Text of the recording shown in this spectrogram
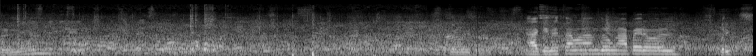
Limón. Esto no dice, ¿no? Aquí nos estamos dando un aperol. Fritz.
